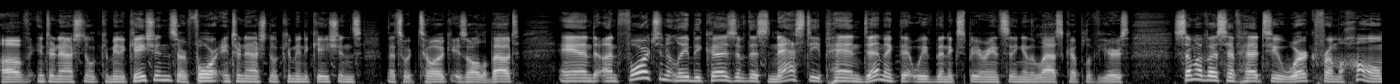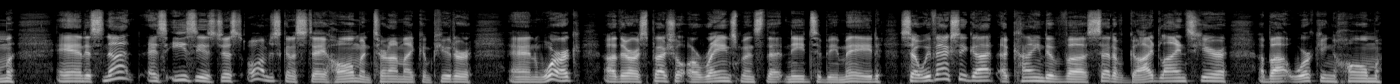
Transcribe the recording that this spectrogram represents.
of international communications or for international communications. That's what TOEIC is all about. And unfortunately, because of this nasty pandemic that we've been experiencing in the last couple of years, some of us have had to work from home. And it's not as easy as just, oh, I'm just going to stay home and turn on my computer and work. Uh, there are special arrangements that need to be made. So we've actually got a kind of uh, set of guidelines here about working home,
